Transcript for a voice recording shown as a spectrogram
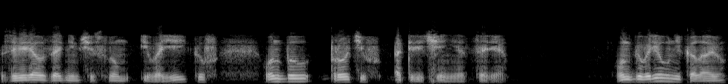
заверял задним числом Ивоейков, он был против отречения царя. Он говорил Николаю,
